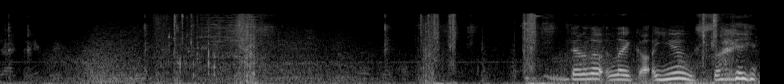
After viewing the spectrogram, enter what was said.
Yeah, guinea pig? They're like uh, use, like.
